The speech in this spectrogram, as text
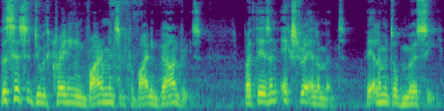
This has to do with creating environments and providing boundaries. But there's an extra element the element of mercy.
